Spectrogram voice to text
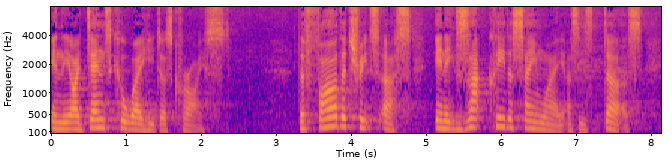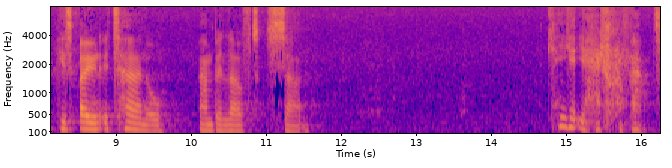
in the identical way he does Christ. The Father treats us in exactly the same way as he does his own eternal and beloved Son. Can you get your head around that?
